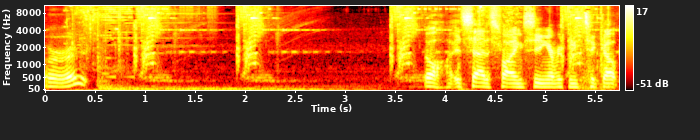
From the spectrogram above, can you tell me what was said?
Alright. Oh, it's satisfying seeing everything tick up.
